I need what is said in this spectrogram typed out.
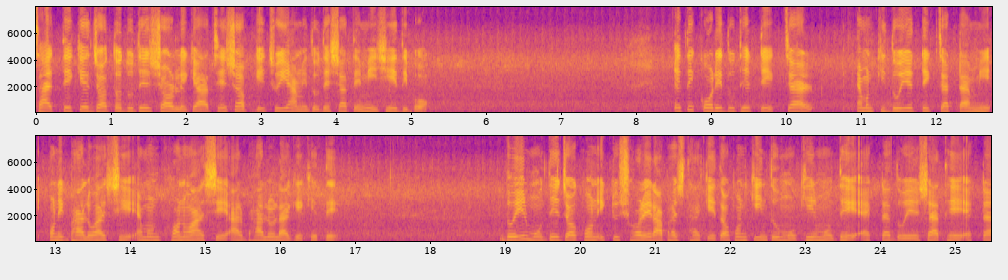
সাইড থেকে যত দুধের সর লেগে আছে সব কিছুই আমি দুধের সাথে মিশিয়ে দিব। এতে করে দুধের টেকচার, এমনকি দইয়ের টেকচারটা অনেক ভালো আসে, এমন ঘন আসে আর ভালো লাগে খেতে। দইয়ের মধ্যে যখন একটু স্বরের আভাস থাকে, তখন কিন্তু মুখের মধ্যে একটা দইয়ের সাথে একটা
